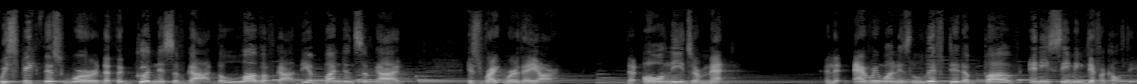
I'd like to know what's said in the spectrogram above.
We speak this word that the goodness of God, the love of God, the abundance of God is right where they are that all needs are met and that everyone is lifted above any seeming difficulty.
